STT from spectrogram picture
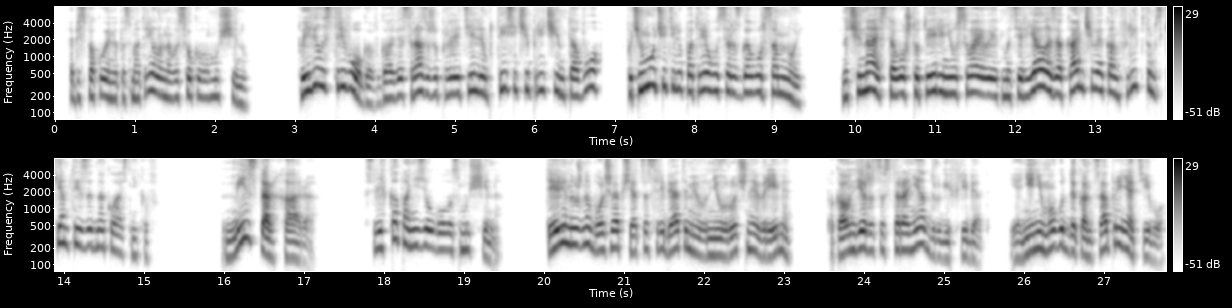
— обеспокоенно посмотрела на высокого мужчину. Появилась тревога, в голове сразу же пролетели тысячи причин того, почему учителю потребовался разговор со мной, начиная с того, что Терри не усваивает материал и заканчивая конфликтом с кем-то из одноклассников. — Мистер Хара! — слегка понизил голос мужчина. Терри нужно больше общаться с ребятами в неурочное время, пока он держится в стороне от других ребят, и они не могут до конца принять его,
